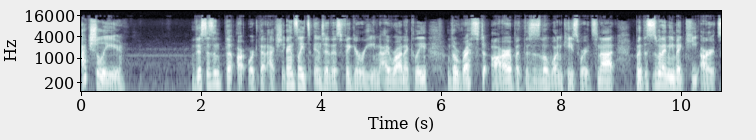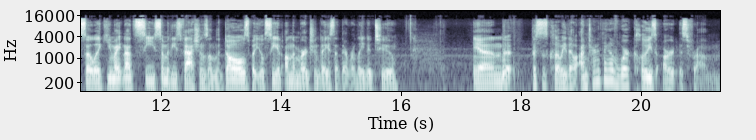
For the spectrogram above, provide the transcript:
actually this isn't the artwork that actually translates into this figurine, ironically. The rest are, but this is the one case where it's not. But this is what I mean by key art. So, like, you might not see some of these fashions on the dolls, but you'll see it on the merchandise that they're related to. And this is Cloe, though. I'm trying to think of where Cloe's art is from.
